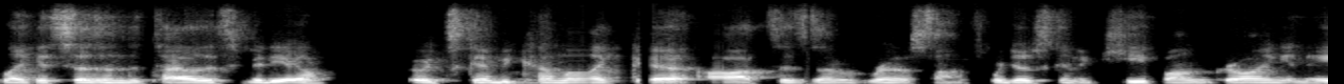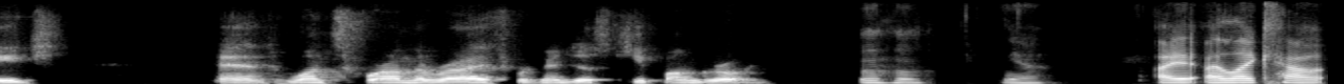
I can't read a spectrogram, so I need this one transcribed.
like it says in the title of this video, it's going to become like an autism renaissance. We're just going to keep on growing in age. And once we're on the rise, we're going to just keep on growing. Mm-hmm. Yeah. I, I like how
